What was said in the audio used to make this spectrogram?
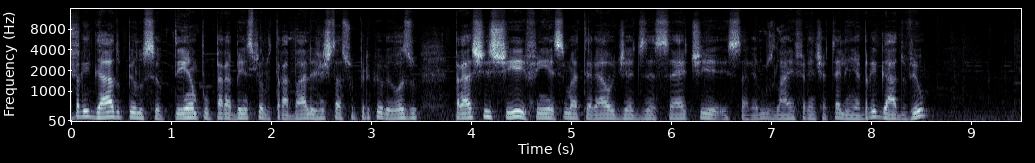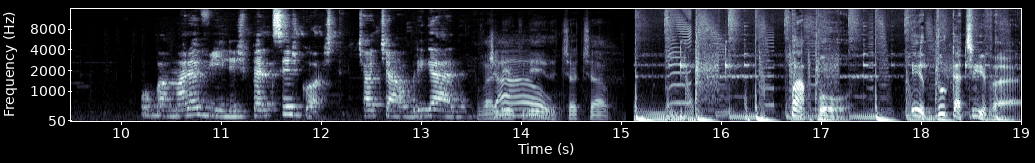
obrigado pelo seu tempo, parabéns pelo trabalho, a gente está super curioso para assistir, enfim, esse material dia 17, estaremos lá em frente à telinha. Obrigado, viu? Oba, maravilha, espero que vocês gostem. Tchau, tchau, obrigada. Valeu, tchau. querida. Tchau, tchau. Papo Educativa.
